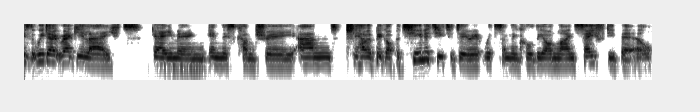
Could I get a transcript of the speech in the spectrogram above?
is that we don't regulate gaming in this country and actually have a big opportunity to do it with something called the Online Safety Bill,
